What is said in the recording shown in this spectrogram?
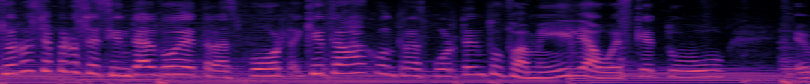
yo no sé, pero se siente algo de transporte. ¿Quién trabaja con transporte en tu familia? ¿O es que tú eh,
